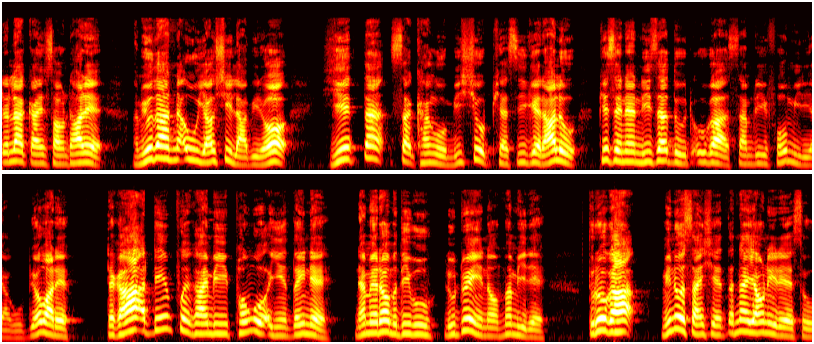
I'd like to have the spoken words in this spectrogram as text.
တလက်ကင်ဆောင်ထားတဲ့အမျိုးသားနှစ်ဦးရောက်ရှိလာပြီးတော့ရေတန့်ဆက်ခန်းကိုမိရှုဖျက်ဆီးခဲ့တာလို့ဖြစ်စဉ်နဲ့နီးစပ်သူတူက74မီဒီယာကိုပြောပါတယ်တကားအတင်းဖွင့်ခိုင်းပြီးဖုန်းကိုအရင်သိမ်းတယ် နာမည်တော့မသိဘူးလူတွေ့ရင်တော့မှတ်မိတယ်သူတို့ကမင်းတို့ဆိုင်ရှင်တနက်ရောက်နေတယ်ဆို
